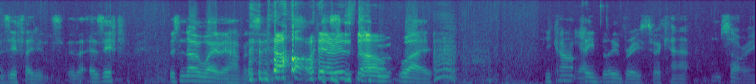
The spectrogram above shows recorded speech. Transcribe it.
As if they didn't. As if. There's no way they haven't seen. no, there There's is no. way. You can't Yeah. feed blueberries to a cat. I'm sorry.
